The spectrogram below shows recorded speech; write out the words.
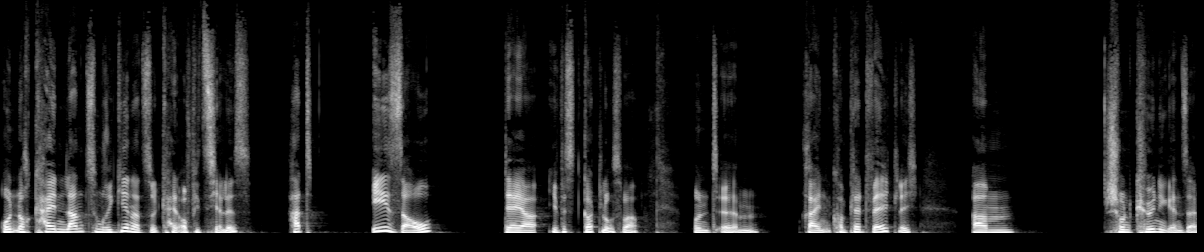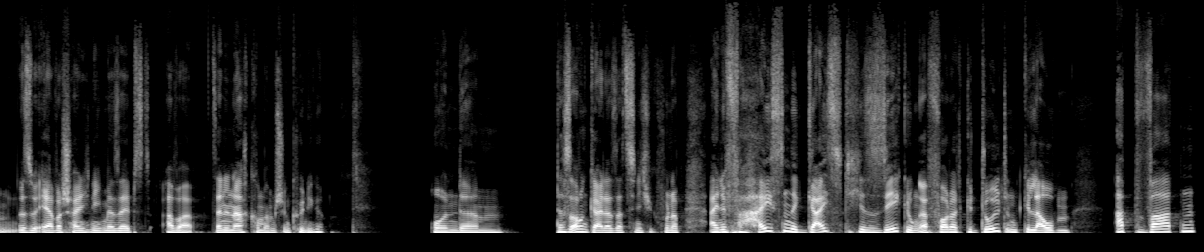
und noch kein Land zum Regieren hat, so kein offizielles, hat Esau, der ja, ihr wisst, gottlos war und ähm, rein komplett weltlich, ähm, schon Könige in seinem, also er wahrscheinlich nicht mehr selbst, aber seine Nachkommen haben schon Könige. Und ähm, das ist auch ein geiler Satz, den ich gefunden habe. Eine verheißende geistliche Segnung erfordert Geduld und Glauben. Abwarten,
